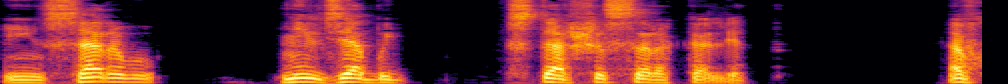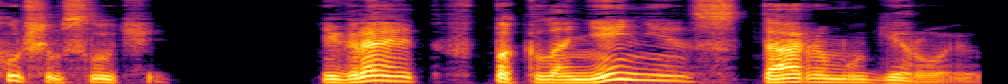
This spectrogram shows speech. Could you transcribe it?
Инсарову нельзя быть старше сорока лет. А в худшем случае играет в поклонение старому герою.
